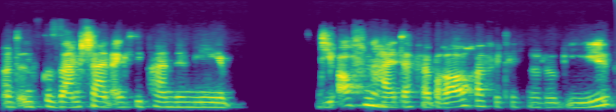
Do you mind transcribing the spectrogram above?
Und insgesamt scheint eigentlich die Pandemie die Offenheit der Verbraucher für Technologie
